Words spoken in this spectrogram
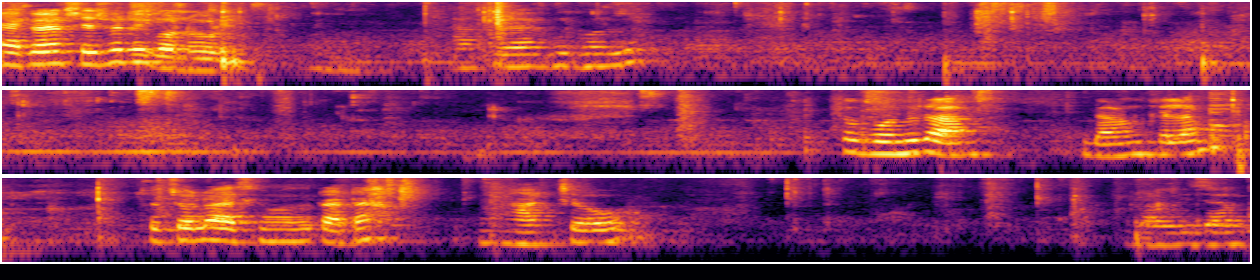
একেবারে শেষ হলেই গন্ডগোল তো বন্ধুরা দারুণ খেলাম তো চলো আজকের মতো টাটা হাঁটছে ও যাব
